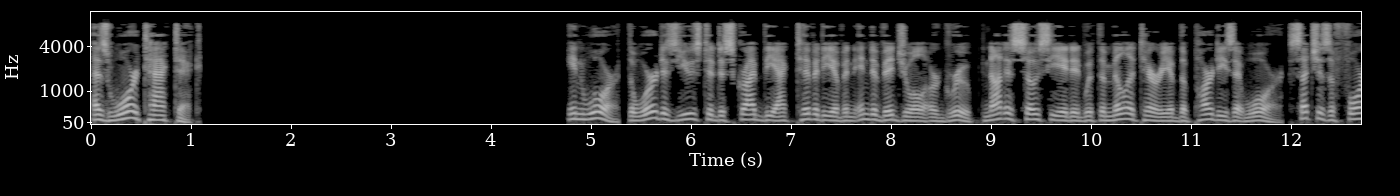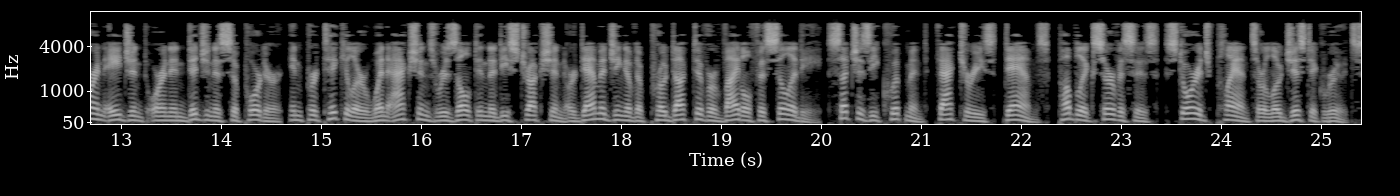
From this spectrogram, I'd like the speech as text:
As war tactic In war, the word is used to describe the activity of an individual or group not associated with the military of the parties at war, such as a foreign agent or an indigenous supporter, in particular when actions result in the destruction or damaging of a productive or vital facility, such as equipment, factories, dams, public services, storage plants or logistic routes.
